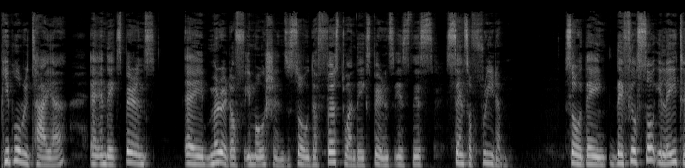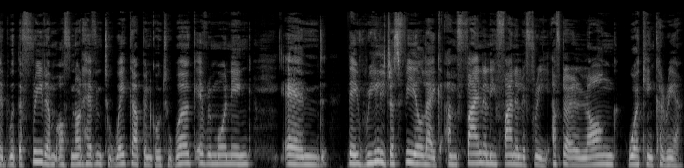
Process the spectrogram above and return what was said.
people retire and they experience a myriad of emotions. So the first one they experience is this sense of freedom. So they, they feel so elated with the freedom of not having to wake up and go to work every morning. And they really just feel like I'm finally, finally free after a long working career.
